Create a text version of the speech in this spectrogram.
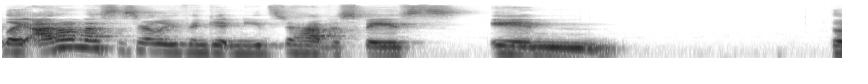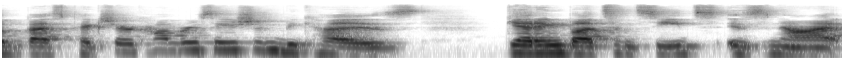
like I don't necessarily think it needs to have a space in the best picture conversation because getting butts and seats is not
